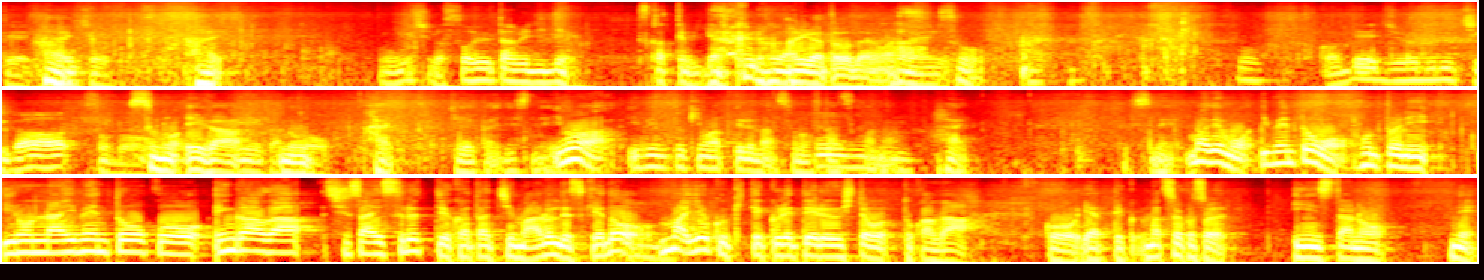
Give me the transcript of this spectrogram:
て大丈夫です、はい。むしろそういうためにね使っていただくのがありがとうございます。はいそう。そうかで12日がそのその映画の、はい、上映会ですね。今はイベント決まってるのはその2つかな。はい。ですね。まあでも、イベントも本当にいろんなイベントをこう、縁側が主催するっていう形もあるんですけど、まあよく来てくれてる人とかが、こうやってくる。まあそれこそ、インスタの、ね、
